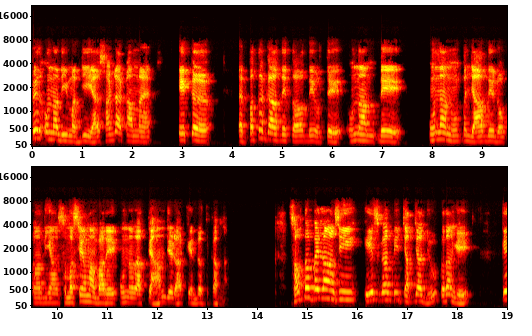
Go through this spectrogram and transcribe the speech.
ਫਿਰ ਉਹਨਾਂ ਦੀ ਮਰਜ਼ੀ ਆ ਸਾਡਾ ਕੰਮ ਹੈ ਇੱਕ ਪੱਤਰਕਾਰ ਦੇ ਤੌਰ ਦੇ ਉੱਤੇ ਉਹਨਾਂ ਦੇ, ਉਹਨਾਂ ਨੂੰ ਪੰਜਾਬ ਦੇ ਲੋਕਾਂ ਦੀਆਂ ਸਮੱਸਿਆਵਾਂ ਬਾਰੇ ਉਹਨਾਂ ਦਾ ਧਿਆਨ ਜਿਹੜਾ ਕੇਂਦਰਿਤ ਕਰਨਾ। ਸਭ ਤੋਂ ਪਹਿਲਾਂ ਅਸੀਂ ਇਸ ਗੱਲ ਦੀ ਚਰਚਾ ਜ਼ਰੂਰ ਕਰਾਂਗੇ ਕਿ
